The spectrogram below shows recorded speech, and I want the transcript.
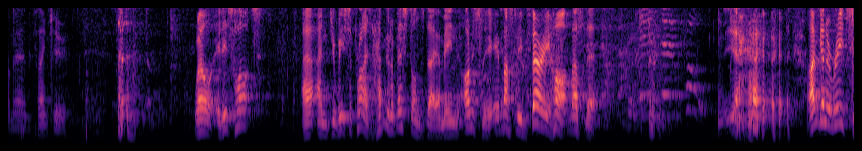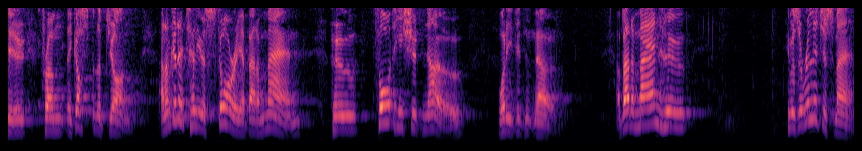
Amen. Thank you. well, it is hot, uh, and you'll be surprised. I haven't got a vest on today. I mean, honestly, it must be very hot, mustn't it? yeah. I'm going to read to you from the Gospel of John, and I'm going to tell you a story about a man who thought he should know what he didn't know. About a man who he was a religious man,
